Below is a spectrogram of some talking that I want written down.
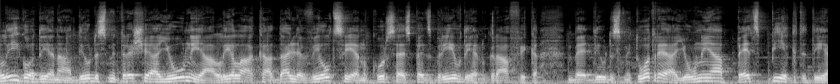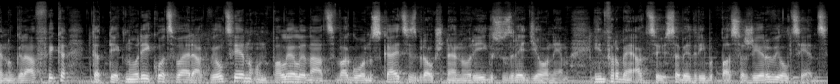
Līgodienā, 23. jūnijā, lielākā daļa vilcienu kursēs pēc brīvdienu grafika, bet 22. jūnijā pēc piekdienu grafika, kad tiek norīkots vairāk vilcienu un palielināts vagonu skaits izbraukšanai no Rīgas uz reģioniem, informē akciju sabiedrība pasažieru vilciens.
